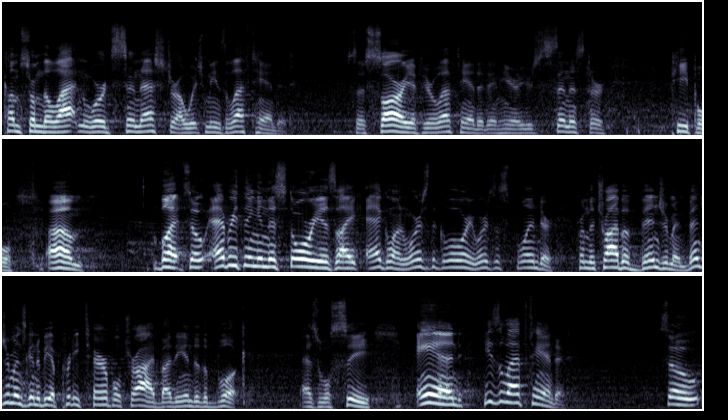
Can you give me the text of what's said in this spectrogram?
comes from the Latin word sinistra, which means left handed. So, sorry if you're left handed in here, you're sinister people. Um, but so everything in this story is like Eglon, where's the glory? Where's the splendor? From the tribe of Benjamin. Benjamin's going to be a pretty terrible tribe by the end of the book, as we'll see. And he's left handed. So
